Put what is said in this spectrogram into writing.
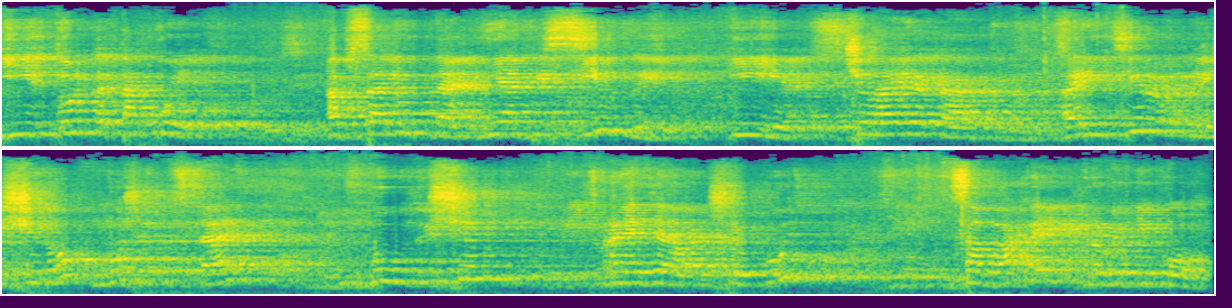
И только такой абсолютно неагрессивный и человека ориентированный щенок может стать в будущем, пройдя большой путь, собакой-проводником.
